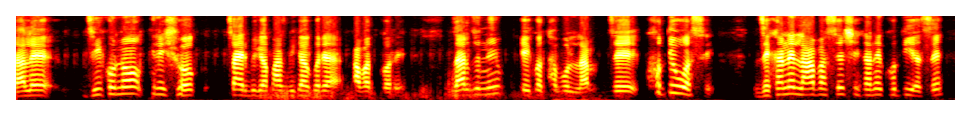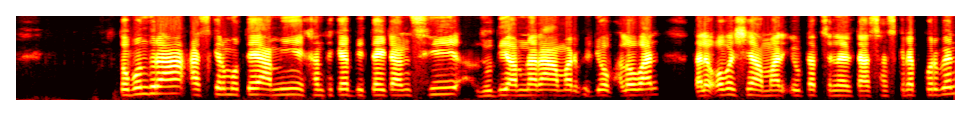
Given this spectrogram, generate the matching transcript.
তাহলে যে কোনো কৃষক চার বিঘা, পাঁচ বিঘা করে আবাদ করে। যার জন্য এই কথা বললাম যে ক্ষতিও আছে। যেখানে লাভ আছে, সেখানে ক্ষতি আছে। তো বন্ধুরা, আজকের মতে আমি এখান থেকে বিদায় টানছি। যদি আপনারা আমার ভিডিও ভালো পান, তাহলে অবশ্যই আমার ইউটিউব চ্যানেলটা সাবস্ক্রাইব করবেন।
